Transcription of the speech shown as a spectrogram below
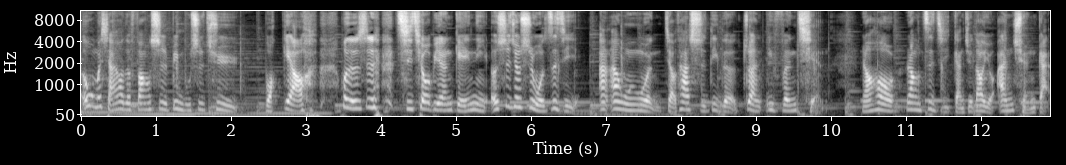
而我们想要的方式，并不是去博叫，或者是祈求别人给你，而是就是我自己安安稳稳、脚踏实地的赚一分钱，然后让自己感觉到有安全感。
